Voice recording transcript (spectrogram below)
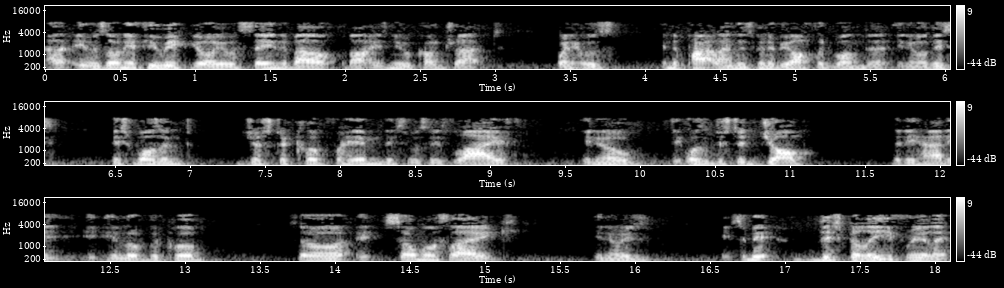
uh, it was only a few weeks ago he was saying about about his new contract when it was in the pipeline. There's going to be offered one that you know this this wasn't just a club for him. This was his life. You know, it wasn't just a job that he had. He, he loved the club. So it's almost like, you know, it's, it's a bit disbelief really.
